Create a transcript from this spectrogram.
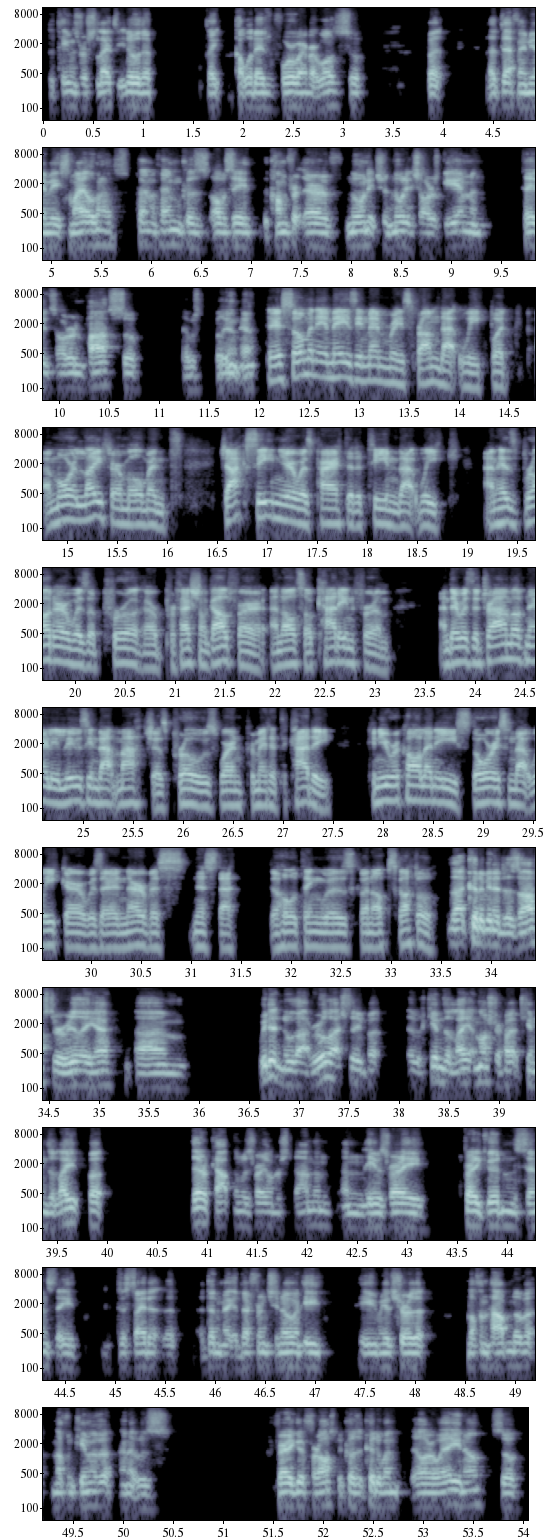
the teams were selected. You know, the like a couple of days before, whatever it was. So but that definitely made me smile when I was playing with him because obviously the comfort there of knowing each knowing each other's game and played each other in the past. So it was brilliant. Yeah. There's so many amazing memories from that week, but a more lighter moment. Jack Senior was part of the team that week, and his brother was a pro or professional golfer and also caddying for him. And there was a drama of nearly losing that match as pros weren't permitted to caddy. Can you recall any stories from that week, or was there a nervousness that the whole thing was going up scuttle. That could have been a disaster, really. Yeah, um, we didn't know that rule actually, but it came to light. I'm not sure how it came to light, but their captain was very understanding, and he was very, very good in the sense that he decided that it didn't make a difference, you know, and he he made sure that nothing happened of it, nothing came of it, and it was very good for us because it could have went the other way, you know. So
